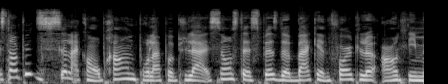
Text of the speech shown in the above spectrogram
c'est un peu difficile à comprendre pour la population cette espèce de back and forth là entre les mm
